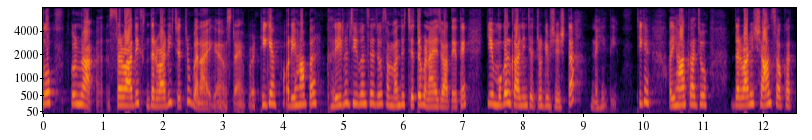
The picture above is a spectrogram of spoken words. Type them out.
तो कुल सर्वाधिक दरबारी चित्र बनाए गए हैं उस टाइम पर, ठीक है? और यहाँ पर घरेलू जीवन से जो संबंधित चित्र बनाए जाते थे, ये मुगल कालीन चित्रों की विशेषता नहीं थी, ठीक है? और यहाँ का जो दरबारी शान शौकत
